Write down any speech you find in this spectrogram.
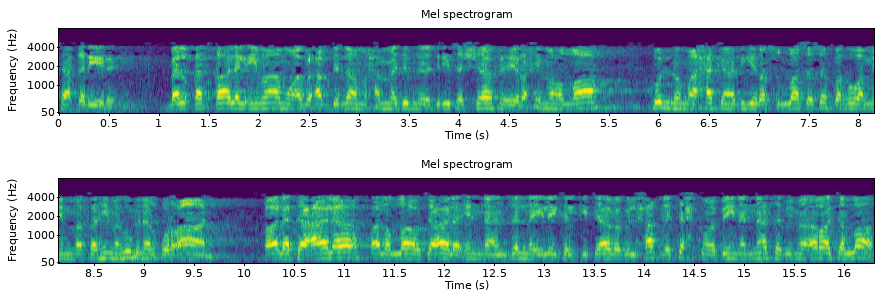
تقريره بل قد قال الإمام أبو عبد الله محمد بن إدريس الشافعي رحمه الله كل ما حكم به رسول الله صلى الله عليه وسلم فهو مما فهمه من القرآن. قال تعالى قال الله تعالى إن أنزلنا إليك الكتاب بالحق لتحكم بين الناس بما أراك الله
